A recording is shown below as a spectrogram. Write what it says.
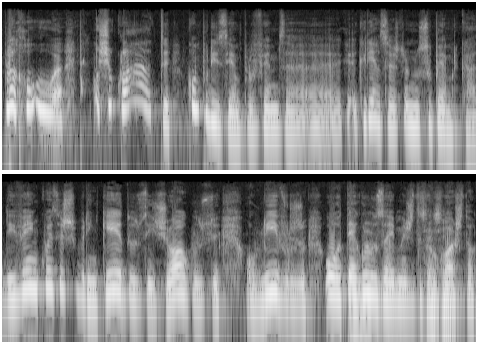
pela rua, dá-me chocolate. Como, por exemplo, vemos a, a crianças no supermercado e veem coisas, brinquedos e jogos, ou livros, ou até guloseimas de Sim, que sim. gostam.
